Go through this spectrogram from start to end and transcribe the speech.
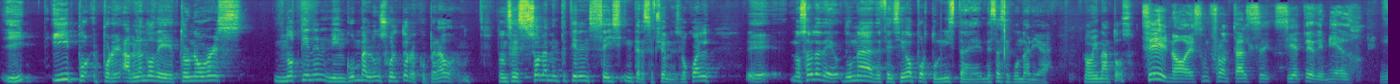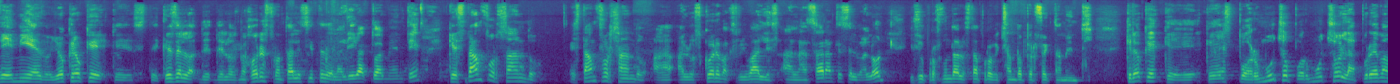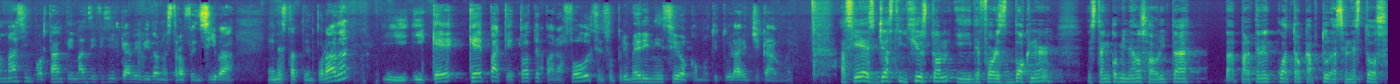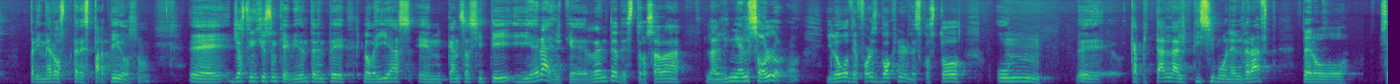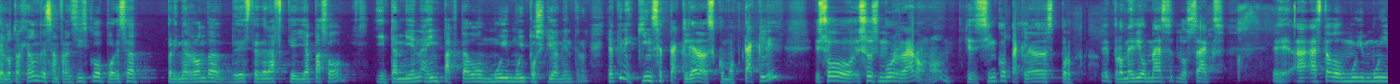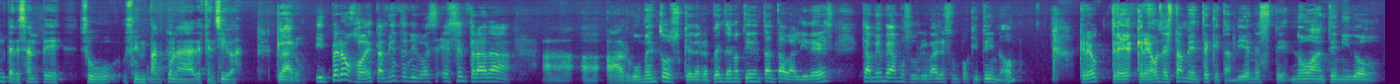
Y, por, hablando de turnovers, no tienen ningún balón suelto recuperado. Entonces, solamente tienen seis intercepciones, lo cual eh, nos habla de, una defensiva oportunista en esta secundaria. ¿No, Matos? Sí, no, es un frontal 7 de miedo. De miedo. Yo creo que, este, que es de, los mejores frontales 7 de la liga actualmente, que están forzando están forzando a, los corebacks rivales a lanzar antes el balón y su profunda lo está aprovechando perfectamente. Creo que, que, es por mucho, por mucho la prueba más importante y más difícil que ha vivido nuestra ofensiva en esta temporada y, y qué, qué, paquetote para Foles en su primer inicio como titular en Chicago. ¿eh? Así es, Justin Houston y DeForest Buckner están combinados ahorita para tener cuatro capturas en estos primeros tres partidos. ¿no? Eh, Justin Houston, que evidentemente lo veías en Kansas City y era el que realmente destrozaba la línea él solo, ¿no? Y luego de Forrest Buckner les costó un eh, capital altísimo en el draft, pero se lo trajeron de San Francisco por esa primera ronda de este draft que ya pasó y también ha impactado muy, muy positivamente. Ya tiene 15 tacleadas como tackle eso, eso es muy raro, ¿no? Que cinco tacleadas por eh, promedio más los sacks. Eh, ha, estado muy, muy interesante su, impacto en la defensiva. Claro, y, pero ojo, eh, también te digo, es, entrar a, argumentos que de repente no tienen tanta validez. También veamos sus rivales un poquitín, ¿no? Creo, creo honestamente que también este, no han tenido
